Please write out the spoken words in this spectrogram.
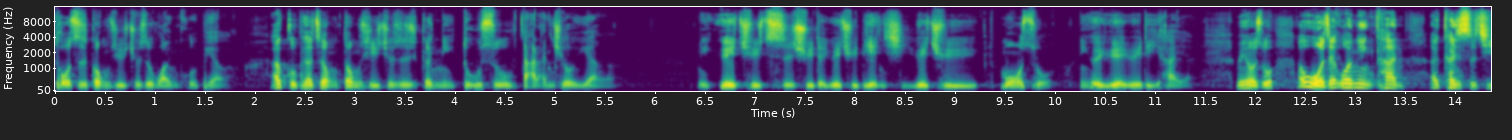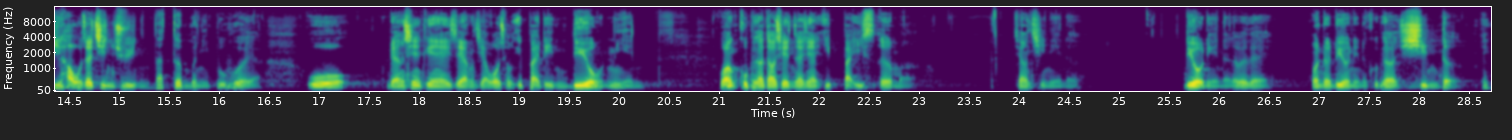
投资工具就是玩股票，而股票这种东西就是跟你读书、打篮球一样啊！你越去持续的越去练习，越去摸索，你会越来越厉害啊！没有说啊，我在外面看啊，看时机好我再进去，那根本你不会啊！我良心跟你这样讲，我从一百零六年玩股票到现在，现在一百一十二嘛，这样几年了？六年了，对不对？玩了六年的股票，新的，哎，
